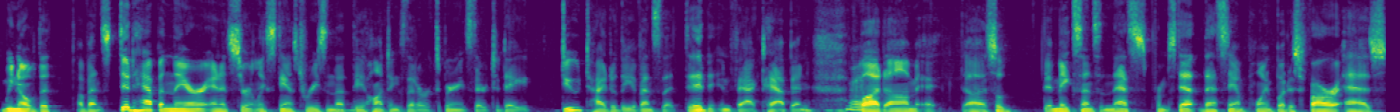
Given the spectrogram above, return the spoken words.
we know that events did happen there, and it certainly stands to reason that the hauntings that are experienced there today do tie to the events that did in fact happen. Right. But um, uh, so it makes sense, and that's from sta- that standpoint. But as far as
